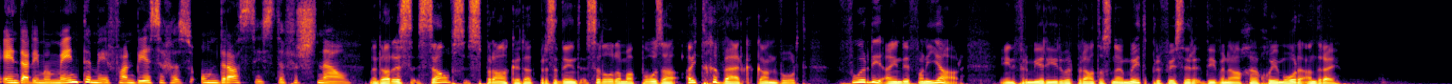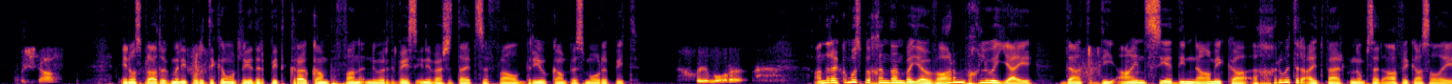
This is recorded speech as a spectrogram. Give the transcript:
en dat die momentum hiervan besig is om drasties te versnel. Nou daar is selfs sprake dat president Cyril Ramaphosa uitgewerk kan word voor die einde van die jaar. En vir meer hieroor praat ons nou met professor Dievenage. Goeiemôre Andrei. Gustaf. En ons praat ook met die politieke ontleder Piet Kroukamp van Noordwes Universiteit se Val Drio kampus. Môre Piet. Andre, kom ons begin dan by jou. Waarom glo jy dat die ANC dinamika 'n groter uitwerking op Suid-Afrika sal hê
